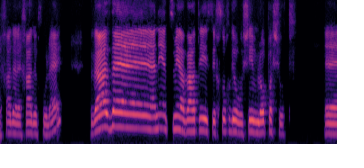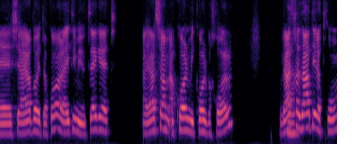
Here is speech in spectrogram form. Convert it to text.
אחד על אחד וכולי. ואז אה, אני עצמי עברתי סכסוך גירושים לא פשוט, אה, שהיה בו את הכל, הייתי מיוצגת, היה שם הכל מכל וכול, ואז כן. חזרתי לתחום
